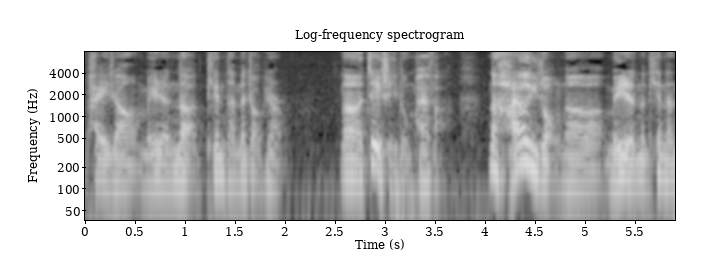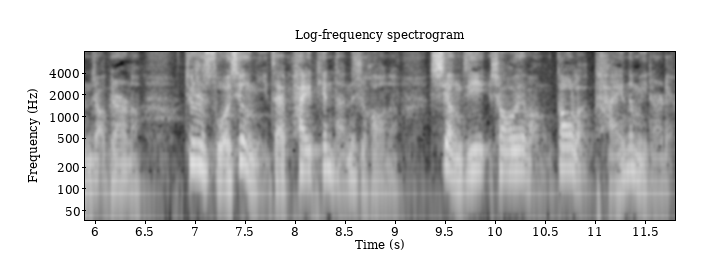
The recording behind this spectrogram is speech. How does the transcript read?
拍一张没人的天坛的照片。那这是一种拍法。那还有一种呢，没人的天坛的照片呢，就是索性你在拍天坛的时候呢，相机稍微往高了抬那么一点点，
